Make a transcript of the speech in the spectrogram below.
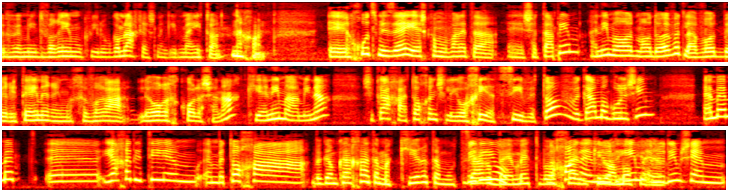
ומדברים כאילו גם לך יש נגיד מהעיתון. נכון. אה, חוץ מזה יש כמובן את השת"פים אני מאוד מאוד אוהבת לעבוד בריטיינר עם חברה לאורך כל השנה כי אני מאמינה שככה התוכן שלי הוא הכי יציב וטוב וגם הגולשים הם באמת אה, יחד איתי הם, הם בתוך ה... וגם ככה אתה מכיר את המוצר בדיוק. באמת באופן נכון, הם כאילו עמוק יודעים, יותר. הם יודעים שהם,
